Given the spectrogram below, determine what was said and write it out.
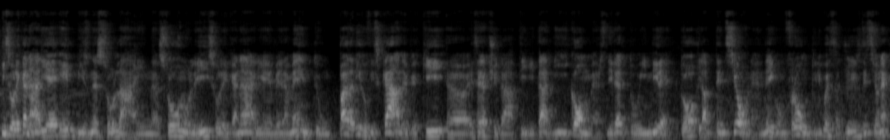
Isole Canarie e business online. Sono le Isole Canarie veramente un paradiso fiscale per chi eh, esercita attività di e-commerce diretto o indiretto? L'attenzione nei confronti di questa giurisdizione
